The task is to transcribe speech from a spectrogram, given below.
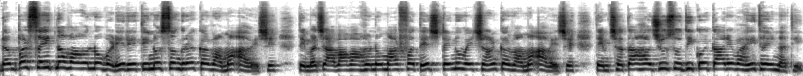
ડમ્પર સહિતના વાહનો વડે રેતીનો સંગ્રહ કરવામાં આવે છે. તેમજ આવા વાહનો મારફતે જ તેનું વેચાણ કરવામાં આવે છે. તેમ છતાં હજુ સુધી કોઈ કાર્યવાહી થઈ નથી.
